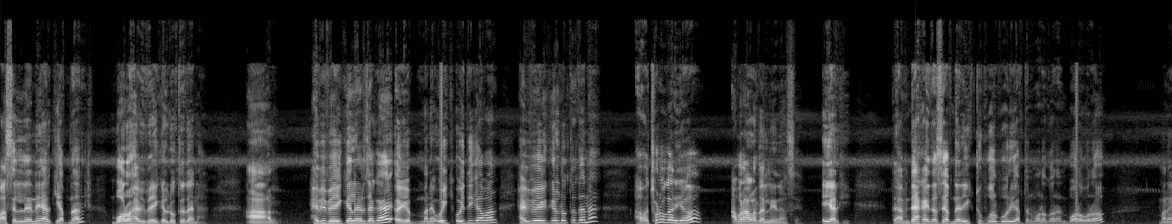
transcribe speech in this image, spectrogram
বাসের লেনে আর কি আপনার বড় হ্যাভি ভেহিকেল ঢুকতে দেয় না। আর হ্যাভি ভেহিকেলের জায়গায়, ওই মানে ওই ওই দিকে আবার হ্যাভি ভেহিকেল ঢুকতে দেয় না। আবার ছোটো গাড়িও আবার আলাদা লেন আছে। এই আর কি। তাই আমি দেখাইতেছি আপনার একটু পর পরই আপনার মনে করেন বড় বড় মানে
